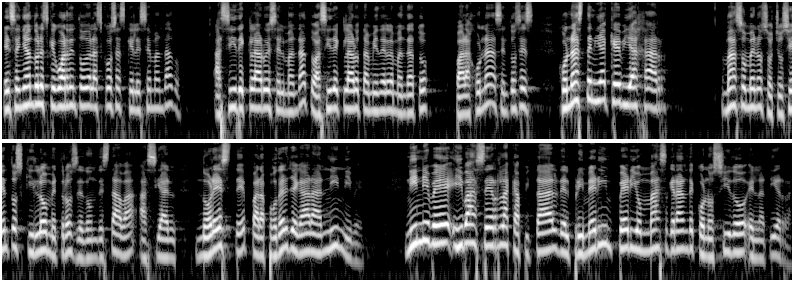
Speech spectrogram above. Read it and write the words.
enseñándoles que guarden todas las cosas que les he mandado. Así de claro es el mandato, así de claro también era el mandato para Jonás. Entonces, Jonás tenía que viajar más o menos 800 kilómetros de donde estaba hacia el noreste para poder llegar a Nínive. Nínive iba a ser la capital del primer imperio más grande conocido en la tierra,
